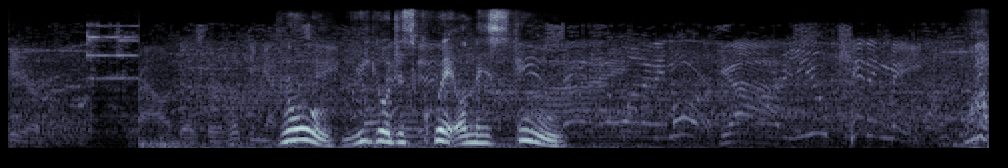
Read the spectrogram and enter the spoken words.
this here. Round as they're looking at the Bro, tape. Rigo just quit on his stool. Can't say I don't want any more. Are you kidding me? What?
